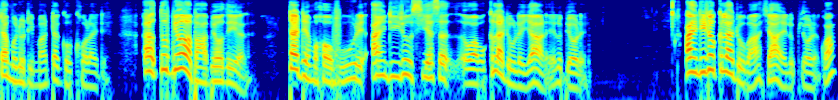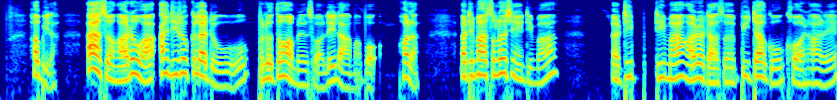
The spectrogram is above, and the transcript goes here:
တက်မလို့ဒီမှာတက်ကိုခေါ်လိုက်တယ်အဲ့တော့ तू ပြောတာဘာပြောသေးရလဲတက်တယ်မဟုတ်ဘူးတဲ့ id တို့ css ဟိုဟာ class တို့လည်းရတယ်လို့ပြောတယ် id တို့ class တို့ပါရတယ်လို့ပြောတယ်ကွာဟုတ်ပြီလားအဲ့ဒါဆိုငါတို့က id တို့ class တို့ကိုဘယ်လိုသုံးရမလဲဆိုတာလေ့လာရမှာပေါ့ ဟုတ်လားအဲ့ဒီမှာဆိုလို့ရှိရင်ဒီမှာအဲဒီဒီမှာငါတို့ဒါဆိုရင် p tag ကိုခေါ်ထားတယ်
